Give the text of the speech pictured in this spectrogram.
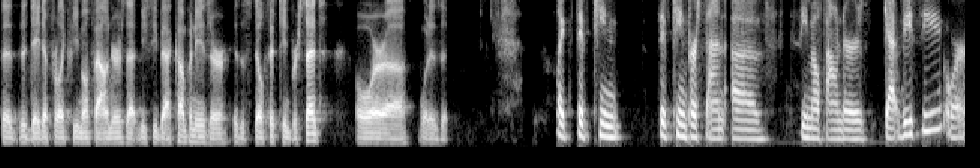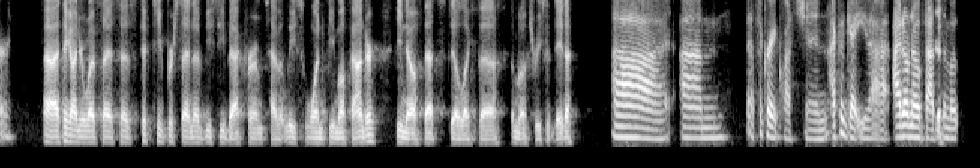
the the data for like female founders at VC backed companies, or is it still fifteen percent, or uh, what is it? Like 15 percent of female founders get VC, or uh, I think on your website it says fifteen percent of VC backed firms have at least one female founder. You know if that's still like the the most recent data? Ah, uh, um, that's a great question. I could get you that. I don't know if that's yeah. the most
